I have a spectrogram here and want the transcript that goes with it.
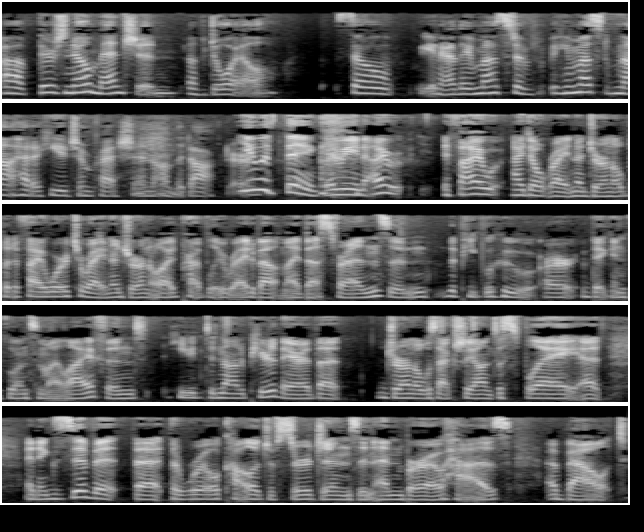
uh, there's no mention of Doyle. So you know they must have he must have not had a huge impression on the doctor. You would think. I mean, I if I I don't write in a journal, but if I were to write in a journal, I'd probably write about my best friends and the people who are a big influence in my life. And he did not appear there. That journal was actually on display at an exhibit that the Royal College of Surgeons in Edinburgh has about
